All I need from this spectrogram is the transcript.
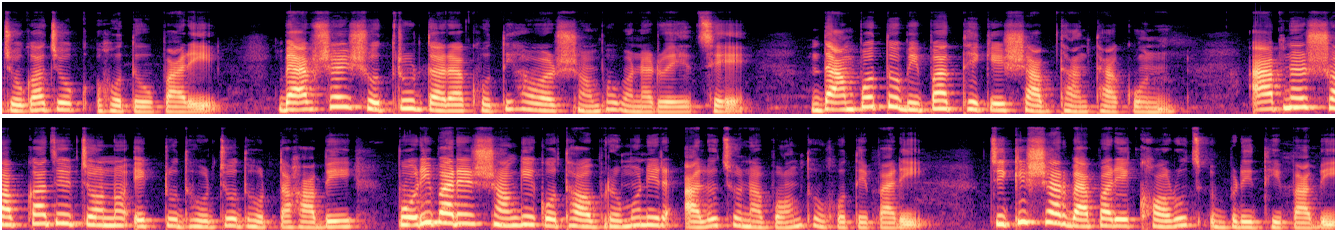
যোগাযোগ হতেও পারে। ব্যবসায় শত্রুর দ্বারা ক্ষতি হওয়ার সম্ভাবনা রয়েছে। দাম্পত্য বিপাদ থেকে সাবধান থাকুন। আপনার সব কাজের জন্য একটু ধৈর্য ধরতে হবে। পরিবারের সঙ্গে কোথাও ভ্রমণের আলোচনা বন্ধ হতে পারে। চিকিৎসার ব্যাপারে খরচ বৃদ্ধি পাবে।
